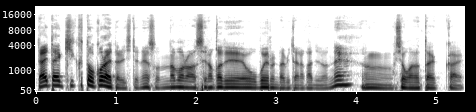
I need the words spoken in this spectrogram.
大体聞くと怒られたりしてねそんなものは背中で覚えるんだみたいな感じのね、うん、昭和の体育会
